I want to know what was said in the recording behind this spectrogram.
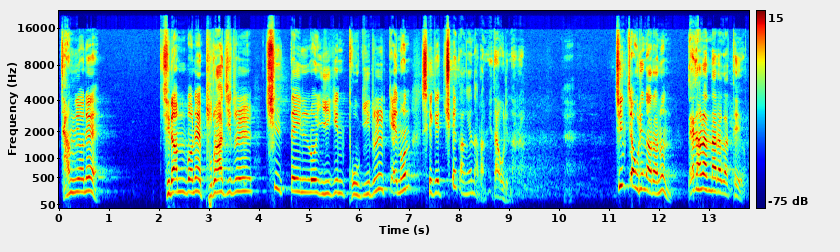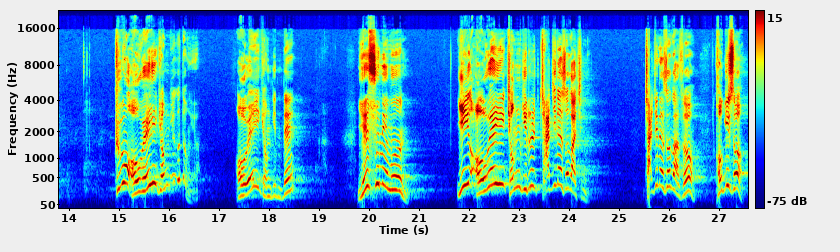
작년에 지난번에 브라질을 7대 1로 이긴 독일을 깨놓은 세계 최강의 나라입니다. 우리나라. 진짜 우리나라는 대단한 나라 같아요. 그거 어웨이 경기거든요. 어웨이 경기인데 예수님은 이 어웨이 경기를 자진해서 가신 거예요. 자진해서 가서 거기서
